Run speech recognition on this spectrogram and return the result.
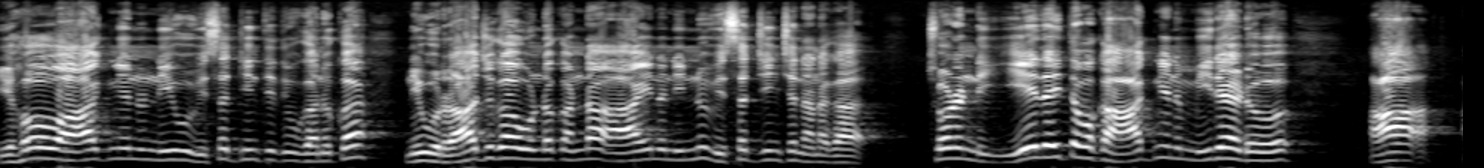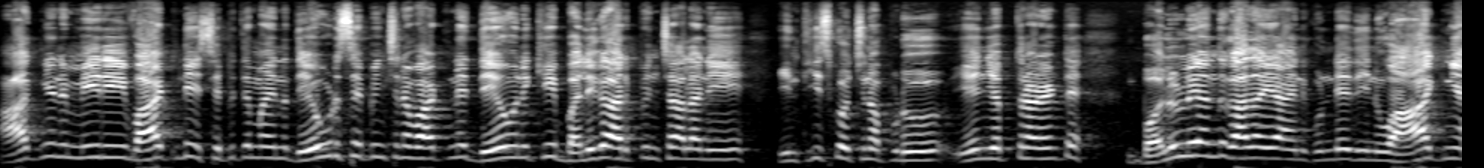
యహో ఆజ్ఞను నీవు విసర్జించితివి గనుక నీవు రాజుగా ఉండకుండా ఆయన నిన్ను విసర్జించననగా. చూడండి ఏదైతే ఒక ఆజ్ఞను మీరాడో ఆ ఆజ్ఞని మీరి వాటిని శపితమైన దేవుడు శపించిన వాటిని దేవునికి బలిగా అర్పించాలని ఈయన తీసుకొచ్చినప్పుడు ఏం చెప్తున్నాడంటే బలులు ఎందుకు కాదయ్యా ఆయనకు ఉండేది నువ్వు ఆజ్ఞ.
